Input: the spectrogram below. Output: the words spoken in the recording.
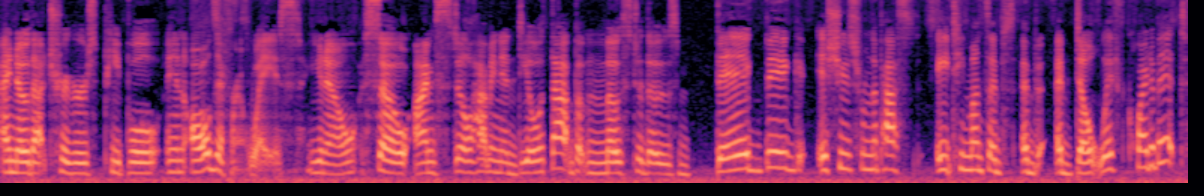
I know that triggers people in all different ways, you know? So I'm still having to deal with that. But most of those big, big issues from the past 18 months, I've, I've, I've dealt with quite a bit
